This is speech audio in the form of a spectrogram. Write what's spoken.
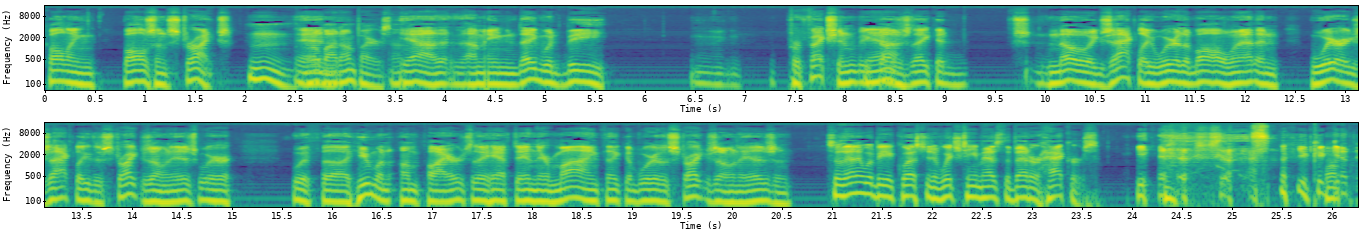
calling balls and strikes. Hmm. And- Robot umpires, huh? Yeah, I mean they would be perfection because they could know exactly where the ball went and where exactly the strike zone is. Where with uh, human umpires, they have to in their mind think of where the strike zone is and. So then it would be a question of which team has the better hackers. Yes. you could Well- get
